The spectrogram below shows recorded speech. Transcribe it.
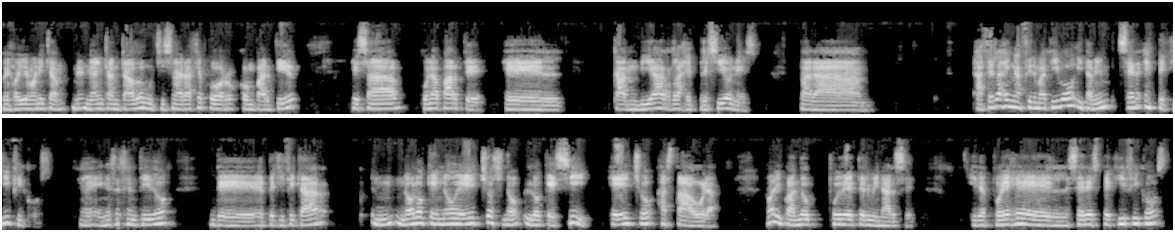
Pues oye, Mónica, me, ha encantado. Muchísimas gracias por compartir esa buena parte, el cambiar las expresiones para hacerlas en afirmativo y también ser específicos. Eh, en ese sentido de especificar no lo que no he hecho, sino lo que sí he hecho hasta ahora. Y cuándo puede terminarse. Y después el ser específicos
